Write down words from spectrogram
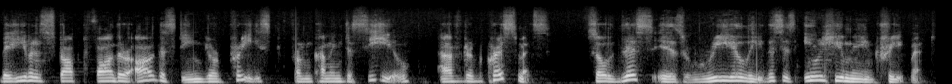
they even stopped Father Augustine, your priest, from coming to see you after Christmas. So this is really this is inhumane treatment.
